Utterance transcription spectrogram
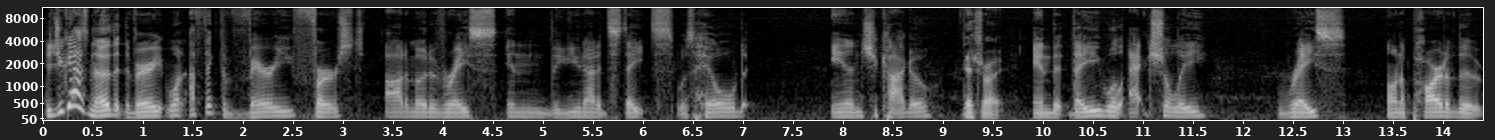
Did you guys know that the very one? I think the very first automotive race in the United States was held in Chicago. That's right. And that they will actually race on a part of the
